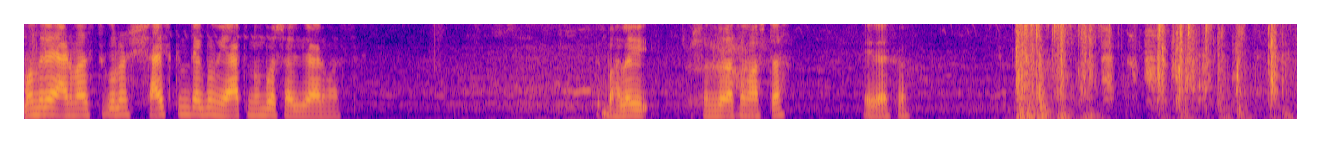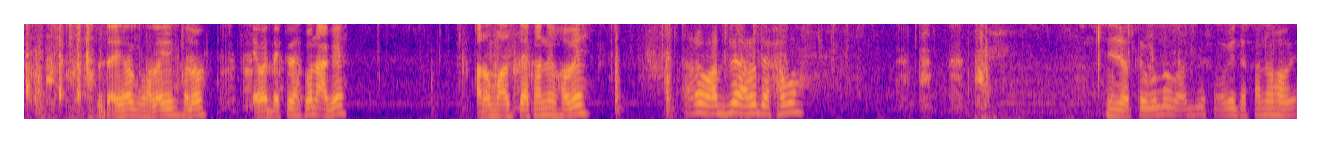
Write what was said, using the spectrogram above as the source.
বন্ধুরা অ্যাড মাছগুলোর সাইজ কিন্তু একদম এক নম্বর সাইজের অ্যাড মাছ ভালোই সুন্দর আছে মাছটা। এই দেখো। তো যাই হোক ভালোই হলো। এবার দেখতে থাকুন আগে। আরও মাছ দেখানো হবে। আরও বাঁধবে আরও দেখাবো। যতগুলো বাঁধবে সবই দেখানো হবে।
